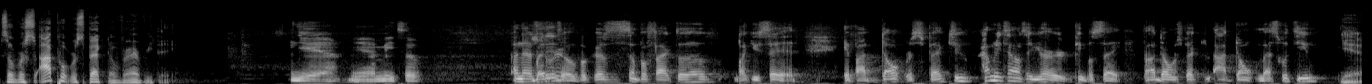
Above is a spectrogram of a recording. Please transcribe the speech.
So res- I put respect over everything. Yeah, yeah, me too. And that's But it's- real because the simple fact of, like you said, if I don't respect you, how many times have you heard people say, if I don't respect you, I don't mess with you? Yeah.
